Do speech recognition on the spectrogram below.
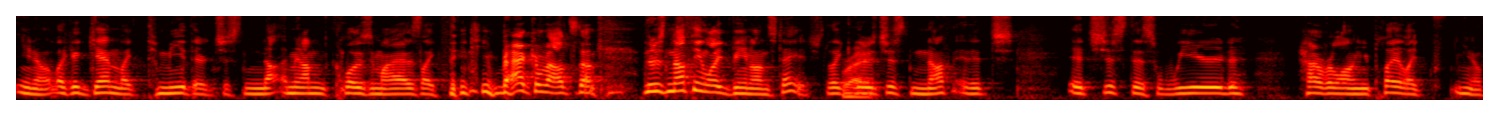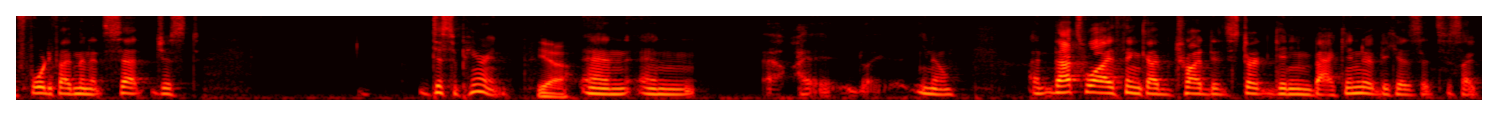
you know like again like to me they're just not i mean i'm closing my eyes like thinking back about stuff. There's nothing like being on stage. Like Right. there's just nothing it's it's just this weird however long you play like you know 45 minute set just disappearing. Yeah. and and uh, I like you know and that's why I think I've tried to start getting back into it because it's just like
